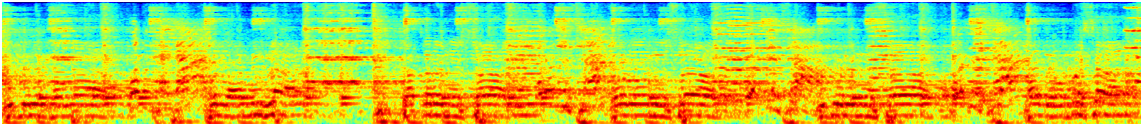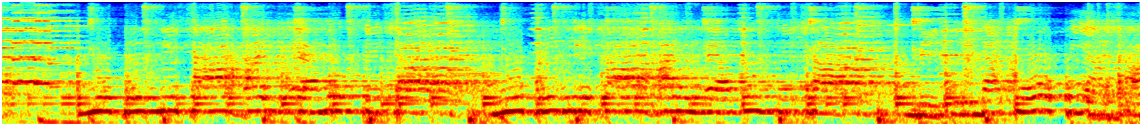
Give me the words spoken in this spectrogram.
ফুটবলের খেলা। খোলা মেলা। টাকার নেশা। বড় নেশা। উপরে নেশা। ভালোবাসা। মুখে নেশা হাই এমন নেশা। মুখে নেশা হাই এমন নেশা। মেরে না তো পিয়াসা।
